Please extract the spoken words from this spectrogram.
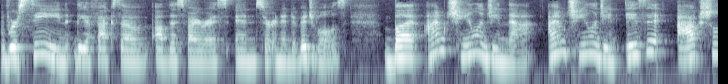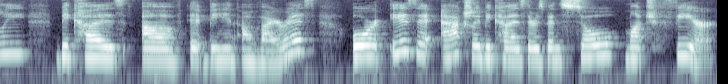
we're seeing the effects of, of this virus in certain individuals. But I'm challenging that. I'm challenging is it actually because of it being a virus? Or is it actually because there's been so much fear?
